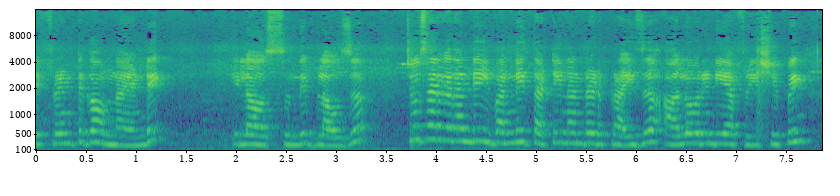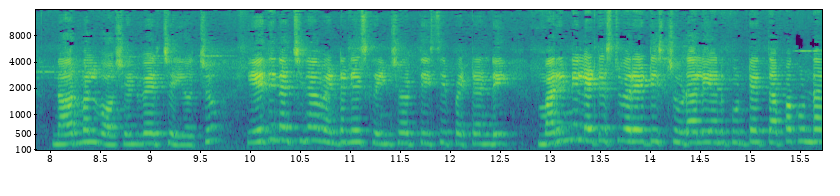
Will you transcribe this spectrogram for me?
డిఫరెంట్గా ఉన్నాయండి. ఇలా వస్తుంది బ్లౌజ్. చూసారు కదండి ఇవన్నీ thirteen hundred price all over India free shipping. Normal wash and wear చేయొచ్చు. ఏది నచ్చినా వెంటనే స్క్రీన్ షాట్ తీసి పెట్టండి. మరిన్ని లేటెస్ట్ వెరైటీస్ చూడాలి అనుకుంటే తప్పకుండా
